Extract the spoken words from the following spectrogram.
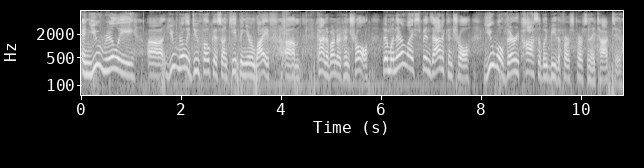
and you really uh, you really do focus on keeping your life um, kind of under control, then when their life spins out of control, you will very possibly be the first person they talk to.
